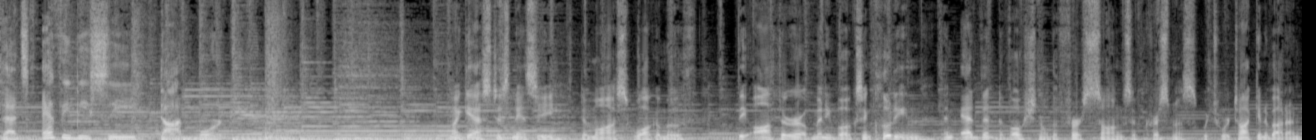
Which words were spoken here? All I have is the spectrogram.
That's febc.org. My guest is Nancy DeMoss Wolgemuth, the author of many books, including an Advent devotional, The First Songs of Christmas, which we're talking about on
